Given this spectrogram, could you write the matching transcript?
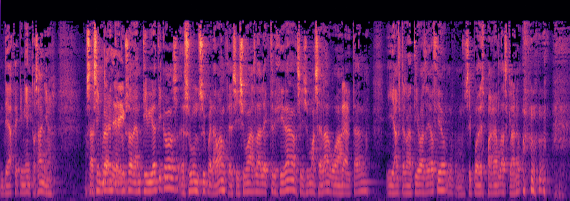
de hace 500 años. O sea, simplemente te el uso de antibióticos es un super avance. Si sumas la electricidad, si sumas el agua Claro. y tal, y alternativas de ocio, si puedes pagarlas, claro.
